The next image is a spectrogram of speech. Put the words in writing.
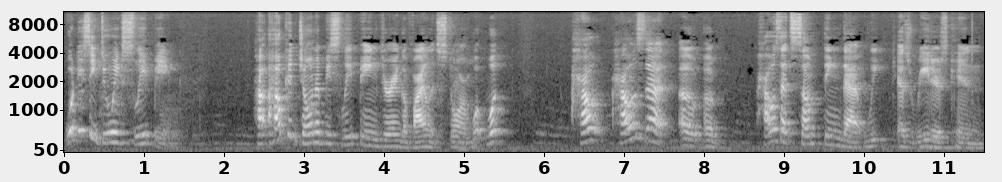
What is he doing sleeping? How, how could Jonah be sleeping during a violent storm? What what? How how is that a, a how is that something that we as readers can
